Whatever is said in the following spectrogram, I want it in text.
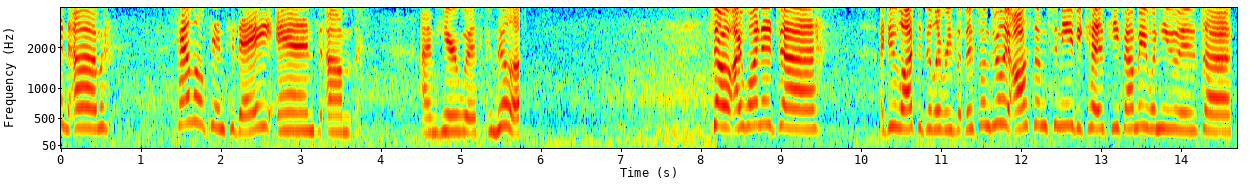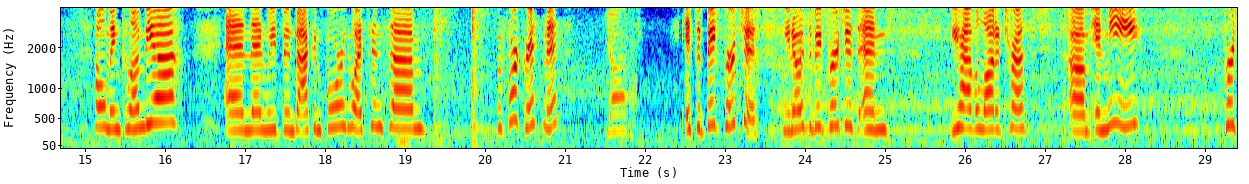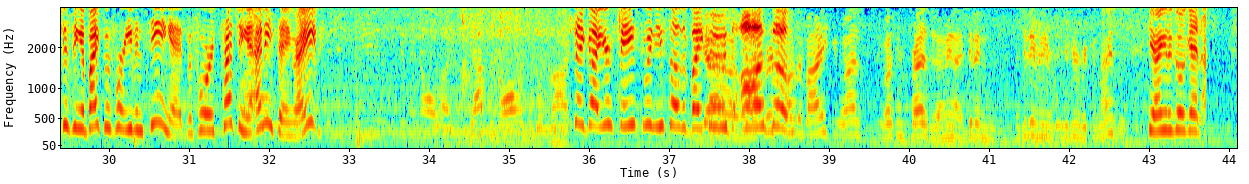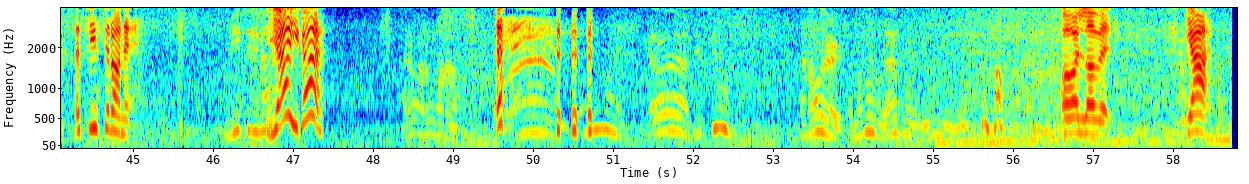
in um, Hamilton today and um, I'm here with Camilla. So I wanted, uh, I do lots of deliveries, but this one's really awesome to me because he found me when he was uh, home in Colombia. And then we've been back and forth, what, since um, before Christmas. Yeah. It's a big purchase, you know, it's a big purchase and you have a lot of trust um, in me purchasing a bike before even seeing it, before touching it, anything, right? The UTV is because I know, like, you have the knowledge about bikes. I got your face when you saw the bike. it was when I first saw awesome. the bike, it was it was impressive. I mean, I didn't I didn't even, even recognize it. Here, I'm gonna go again. Let's see you sit on it. Me sitting on? it? Yeah, you gotta. I don't I don't wanna. Oh my god, this feels another another level, really. Oh, I love it. Yeah.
